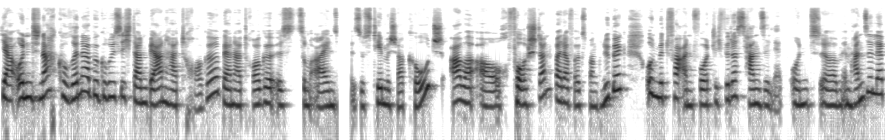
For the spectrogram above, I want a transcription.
Ja, und nach Corinna begrüße ich dann Bernhard Rogge. Bernhard Rogge ist zum einen systemischer Coach, aber auch Vorstand bei der Volksbank Lübeck und mitverantwortlich für das Hanselab. Und ähm, im Hanselab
